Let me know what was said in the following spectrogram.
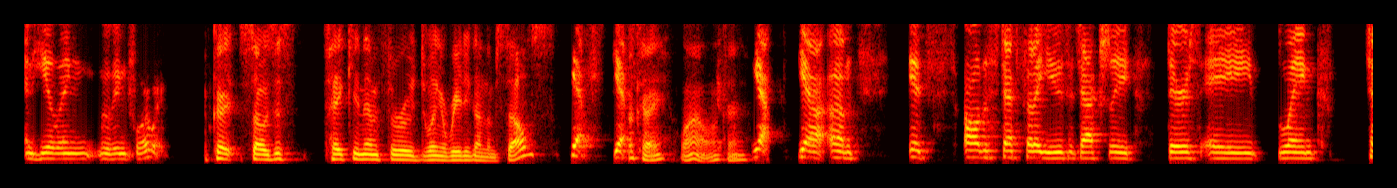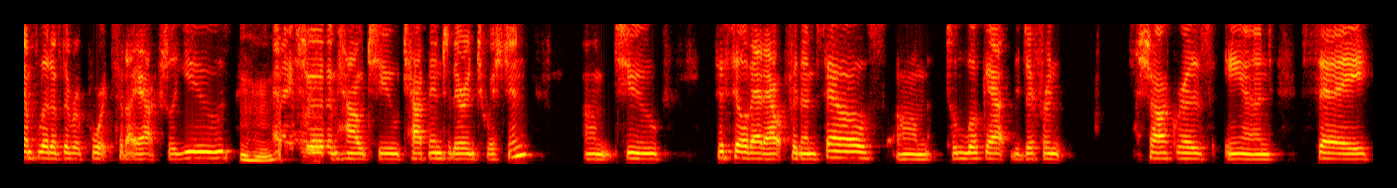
and healing moving forward. Okay. So is this taking them through doing a reading on themselves? Yes. Yes. Okay. Wow. Okay. Yeah. Yeah. Um, it's all the steps that I use. It's actually there's a blank template of the reports that I actually use, mm-hmm. and I show them how to tap into their intuition um, to to fill that out for themselves, um, to look at the different chakras and say,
